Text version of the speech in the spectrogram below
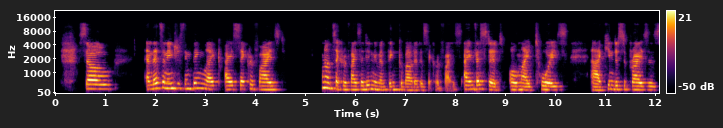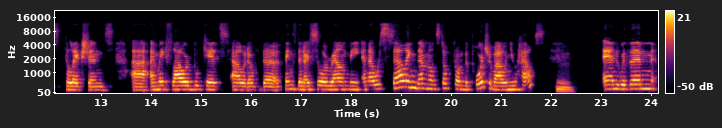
so, and that's an interesting thing. Like I sacrificed not sacrifice. I didn't even think about it as sacrifice. I invested all my toys, uh, Kinder Surprises collections. Uh, I made flower bouquets out of the things that I saw around me, and I was selling them nonstop from the porch of our new house. Mm. And within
